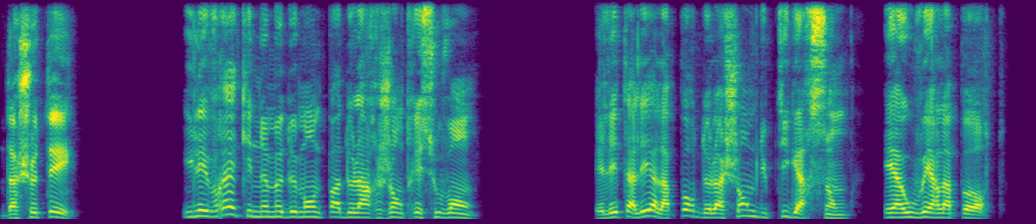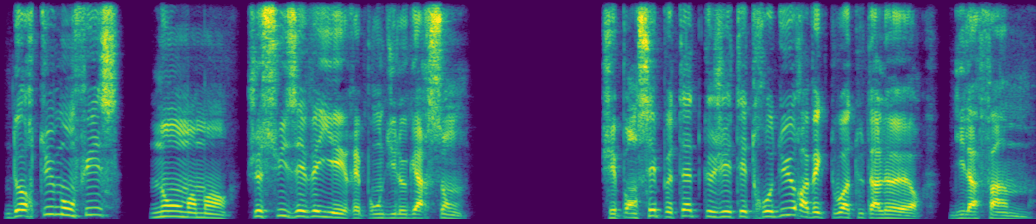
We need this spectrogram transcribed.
d'acheter. Il est vrai qu'il ne me demande pas de l'argent très souvent. Elle est allée à la porte de la chambre du petit garçon et a ouvert la porte. Dors-tu, mon fils? Non, maman, je suis éveillé, répondit le garçon. J'ai pensé peut-être que j'étais trop dur avec toi tout à l'heure, dit la femme.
